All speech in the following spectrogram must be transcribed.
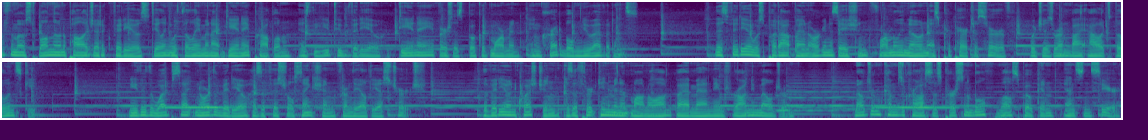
One of the most well-known apologetic videos dealing with the Lamanite DNA problem is the YouTube video DNA vs. Book of Mormon Incredible New Evidence. This video was put out by an organization formerly known as Prepare to Serve, which is run by Alex Belinsky. Neither the website nor the video has official sanction from the LDS Church. The video in question is a 13-minute monologue by a man named Rodney Meldrum. Meldrum comes across as personable, well-spoken, and sincere,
